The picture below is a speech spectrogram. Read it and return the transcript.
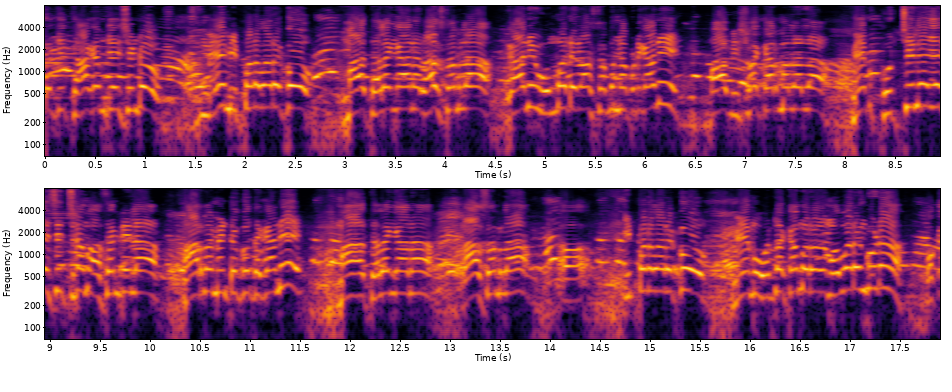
గురించి త్యాగం చేసిండు. మేము ఇప్పటి వరకు మా తెలంగాణ రాష్ట్రంలో కానీ ఉమ్మడి రాష్ట్రం ఉన్నప్పుడు కానీ మా విశ్వకర్మలలో మేము కుర్చీలే చేసి ఇచ్చినాము అసెంబ్లీలో పార్లమెంటుకు కానీ మా తెలంగాణ రాష్ట్రంలో ఇప్పటి వరకు మేము వడ్ల కమరం ఎవ్వరం కూడా ఒక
